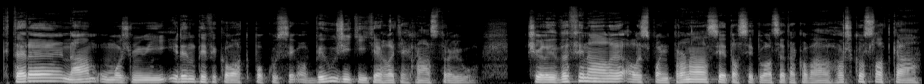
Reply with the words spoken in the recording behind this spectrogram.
které nám umožňují identifikovat pokusy o využití těchto nástrojů. Čili ve finále, alespoň pro nás, je ta situace taková hořkosladká.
